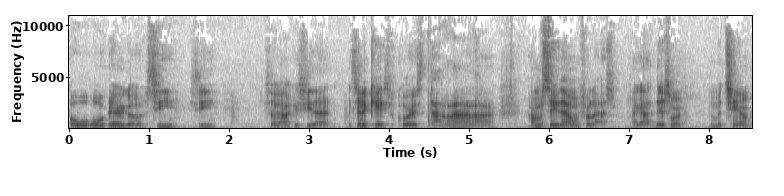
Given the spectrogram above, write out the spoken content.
oh oh there you go. See? See? So y'all can see that. It's in a case of course. Da, da, da. I'm gonna save that one for last. I got this one, the Machamp.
